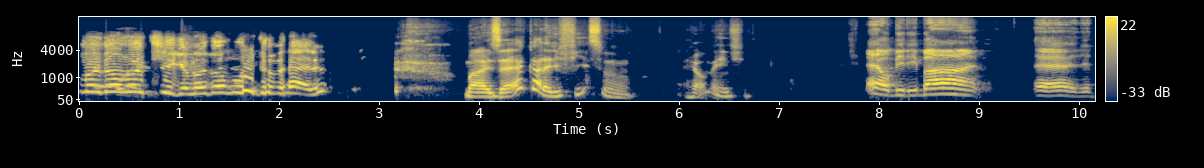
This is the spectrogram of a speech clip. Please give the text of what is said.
mandou muito, Tiga, mandou muito, velho. Mas é, cara, é difícil. Realmente. É, o Biriba, é,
